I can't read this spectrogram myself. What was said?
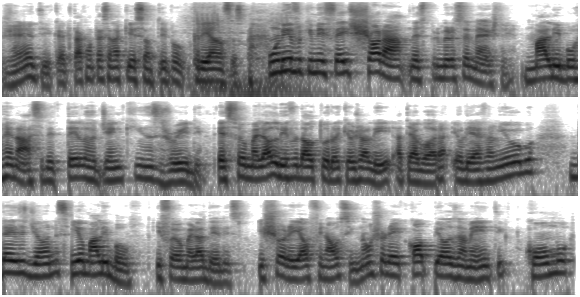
gente, o que é que tá acontecendo aqui? São tipo crianças. Um livro que me fez chorar nesse primeiro semestre. Malibu Renasce, de Taylor Jenkins Reid. Esse foi o melhor livro da autora que eu já li até agora. Eu li Evan Hugo, Daisy Jones e o Malibu e foi o melhor deles. E chorei ao final sim, não chorei copiosamente como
